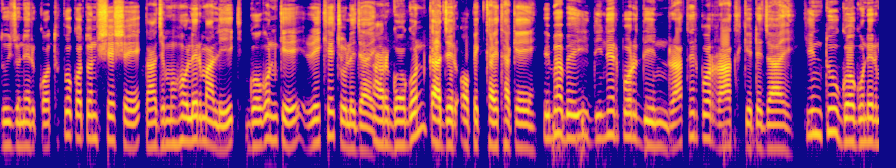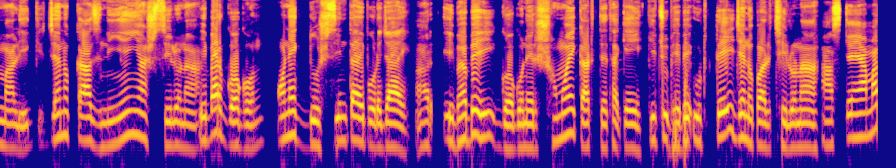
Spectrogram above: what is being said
দুইজনের কথোপকথন শেষে তাজমহলের মালিক গগনকে রেখে চলে যায়। আর গগন কাজের অপেক্ষায় থাকে। এভাবেই দিনের পর দিন রাতের পর রাত কেটে যায়। কিন্তু গগনের মালিক যেন কাজ নিয়েই আসছিল না। এবার গগন অনেক দুশ্চিন্তায় পড়ে যায়। আর এভাবেই গগনের সময় কাটতে থাকে। কিছু ভেবে উঠতেই যেন পারছিল না। আজকে আমার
